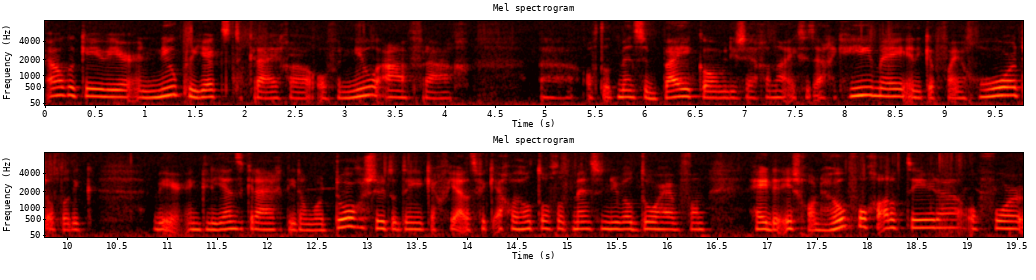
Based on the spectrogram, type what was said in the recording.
elke keer weer een nieuw project te krijgen. Of een nieuwe aanvraag. Eh, of dat mensen bij je komen die zeggen, nou ik zit eigenlijk hiermee en ik heb van je gehoord. Of dat ik weer een cliënt krijg die dan wordt doorgestuurd. Dan denk ik echt van ja, dat vind ik echt wel heel tof dat mensen nu wel doorhebben van hé, er is gewoon hulp voor geadopteerden. Of voor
